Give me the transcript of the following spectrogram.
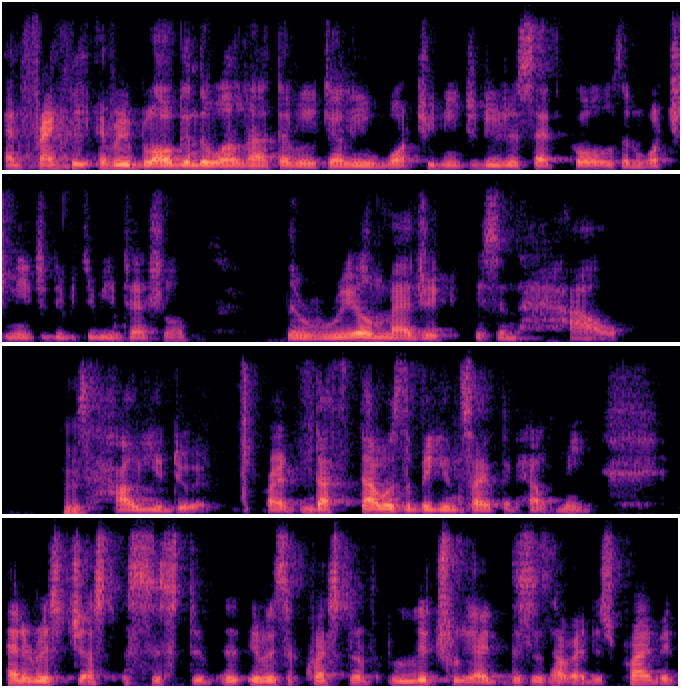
And frankly, every blog in the world out there will tell you what you need to do to set goals and what you need to do to be intentional. The real magic is in how, Hmm. is how you do it, right? That's that was the big insight that helped me, and it was just a system. It it was a question of literally. I, this is how I describe it.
